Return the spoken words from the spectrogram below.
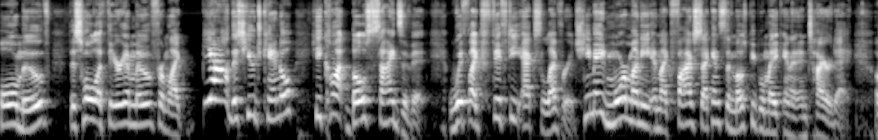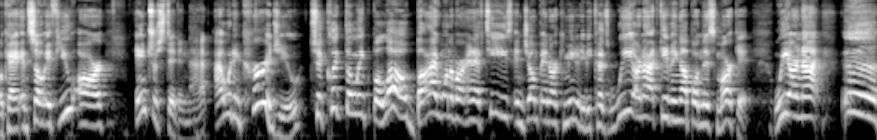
whole move, this whole Ethereum move from like, yeah, this huge candle. He caught both sides of it with like 50x leverage. He made more money in like five seconds than most people make in an entire day. Okay. And so if you are interested in that, I would encourage you to click the link below, buy one of our NFTs, and jump in our community because we are not giving up on this market. We are not, uh,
